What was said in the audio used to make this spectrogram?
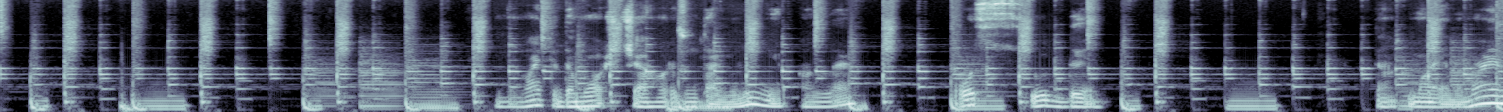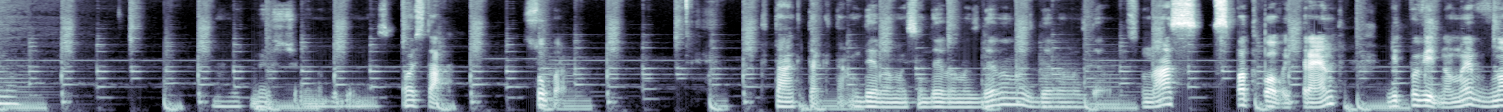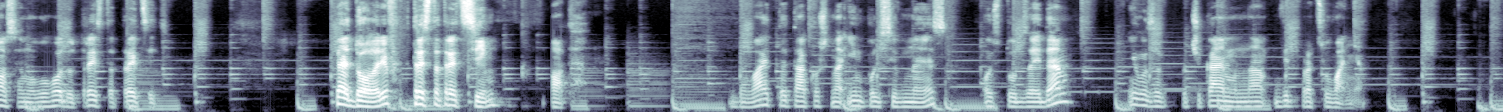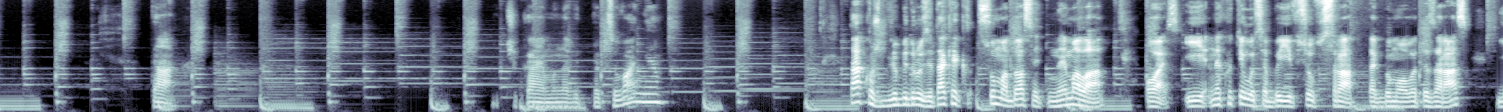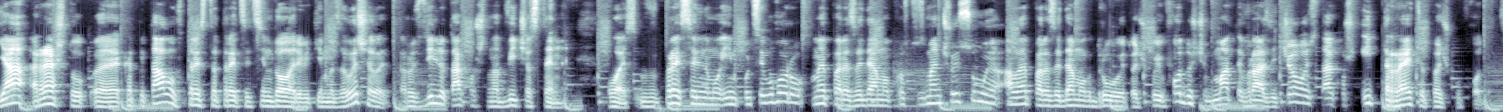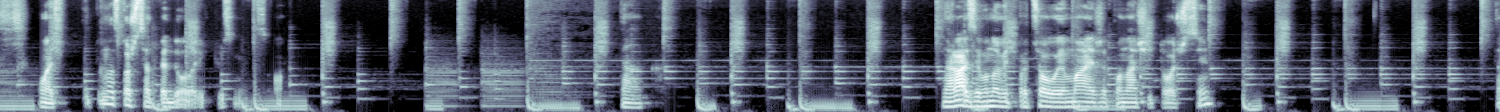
Давайте дамо ще горизонтальну лінію, але ось сюди. Так, маємо, маємо. Навіть нижче воно буде у нас. Ось так. Супер. Так, так, так. Дивимося, дивимось, дивимось, дивимось, дивимось. У нас спадковий тренд. Відповідно, ми вносимо в угоду 335 доларів, 337. От. Давайте також на імпульсі вниз. Ось тут зайдемо і вже почекаємо на відпрацювання. Так. Чекаємо на відпрацювання. Також, любі друзі, так як сума досить немала, ось, і не хотілося б її всю всрати, так би мовити, зараз. Я решту е, капіталу в 337 доларів, які ми залишили, розділю також на дві частини. Ось при сильному імпульсі вгору ми перезайдемо просто з меншою сумою, але перезайдемо другою точкою входу, щоб мати в разі чогось також і третю точку входу. Ось тут у нас 165 доларів, плюс-мінус. Так. Наразі воно відпрацьовує майже по нашій точці.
